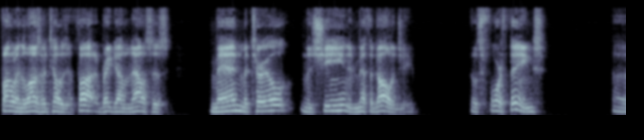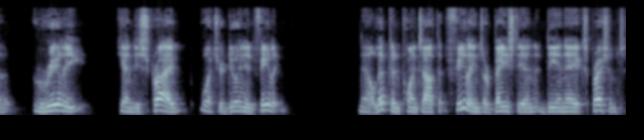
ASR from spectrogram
following the laws of intelligent thought, a breakdown analysis, man, material, machine, and methodology, those four things uh, really can describe what you're doing and feeling. Now, Lipton points out that feelings are based in DNA expressions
